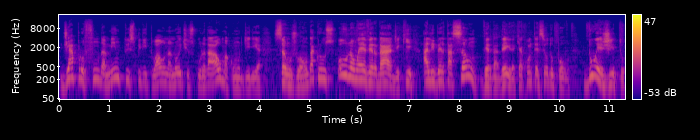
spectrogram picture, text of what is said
de aprofundamento espiritual na noite escura da alma, como diria São João da Cruz? Ou não é verdade que a libertação verdadeira que aconteceu do povo do Egito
